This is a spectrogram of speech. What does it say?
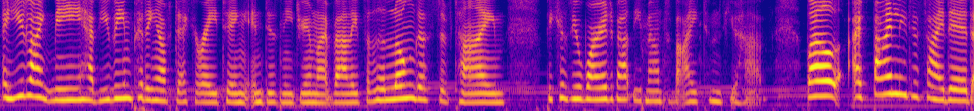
Are you like me? Have you been putting off decorating in Disney Dreamlight Valley for the longest of time because you're worried about the amount of items you have? Well, I finally decided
